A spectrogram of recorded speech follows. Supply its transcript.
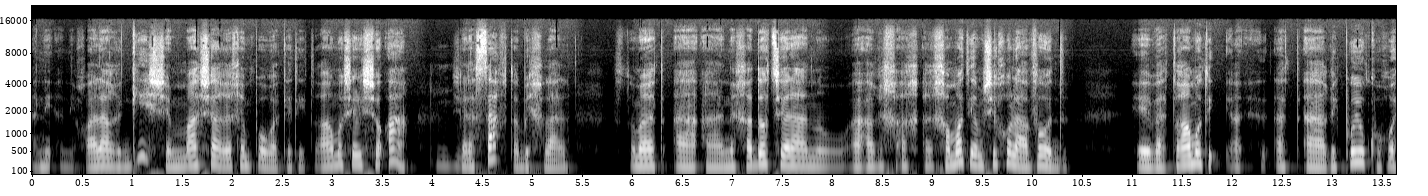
אני, אני יכולה להרגיש שמה שהרחם פורקת היא טראומה של שואה, mm-hmm. של הסבתא בכלל. זאת אומרת, הנכדות שלנו, הרחמות ימשיכו לעבוד, אה, והטראומות, הריפוי הוא קורה.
